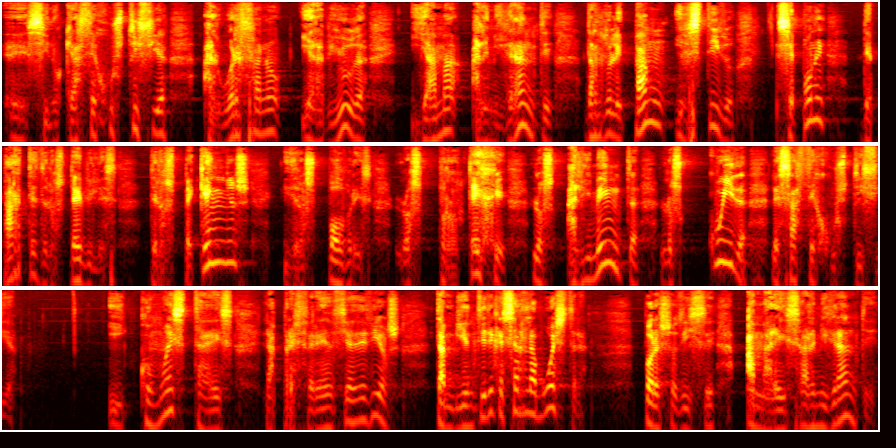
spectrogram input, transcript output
eh, sino que hace justicia al huérfano y a la viuda llama al emigrante, dándole pan y vestido, se pone de parte de los débiles, de los pequeños y de los pobres, los protege, los alimenta, los cuida, les hace justicia. Y como esta es la preferencia de Dios, también tiene que ser la vuestra. Por eso dice, amaréis al emigrante,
